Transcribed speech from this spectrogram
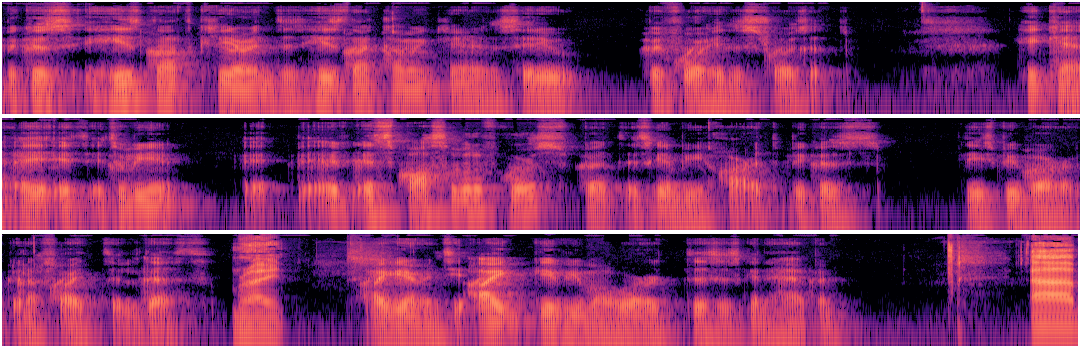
because he's not clearing the, he's not coming clear in the city before he destroys it. He can't. It, it, it will be. It, it, it's possible, of course, but it's gonna be hard because these people are going to fight till death. Right. I guarantee. I give you my word. This is going to happen. Uh,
